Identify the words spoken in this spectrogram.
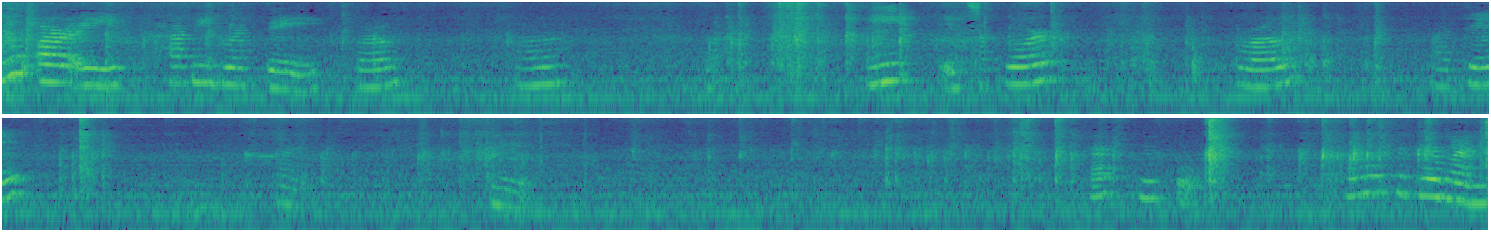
You are a happy birthday from. Uh, see, it's for from Ate. Hmm. That's beautiful. That was a good one.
